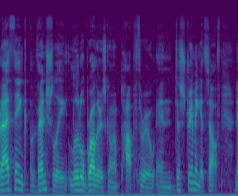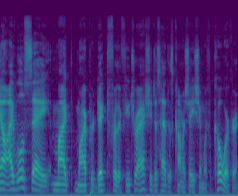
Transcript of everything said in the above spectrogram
But I think eventually Little Brother is going to pop through and just streaming itself. Now, I will say my my predict for the future. I actually just had this conversation with a coworker.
